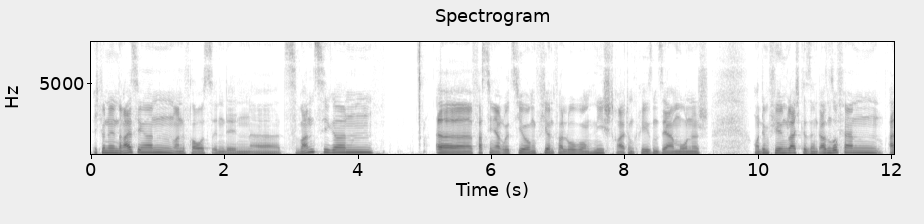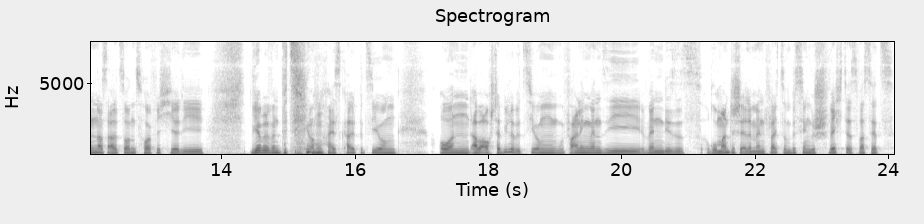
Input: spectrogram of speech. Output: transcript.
Ich bin in den 30ern, meine Frau ist in den äh, 20ern, äh, fast zehn Jahre Beziehung, vier Verlobung, nie Streit und Krisen, sehr harmonisch und im vielen gleichgesinnt. Also insofern anders als sonst häufig hier die Wirbelwindbeziehungen, Heiß-Kalt-Beziehungen und aber auch stabile Beziehungen, vor allen Dingen, wenn sie, wenn dieses romantische Element vielleicht so ein bisschen geschwächt ist, was jetzt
